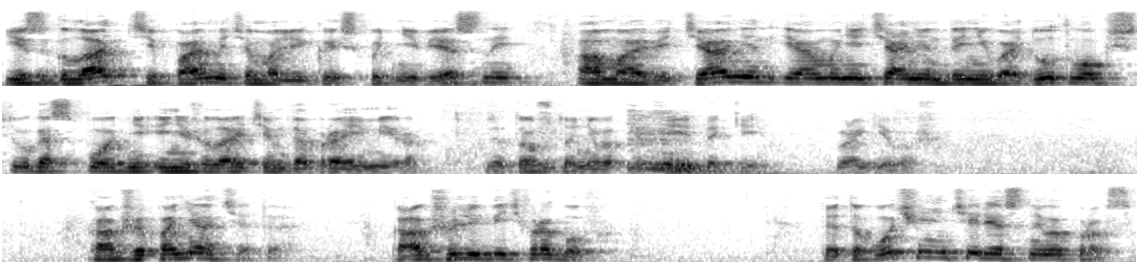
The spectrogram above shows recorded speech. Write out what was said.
изгладьте память Амалика из Поднебесной, а моавитянин и аммонитянин да не войдут в общество Господне и не желайте им добра и мира, за то, что они вот такие и такие, враги ваши. Как же понять это? Как же любить врагов? Это очень интересный вопрос.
